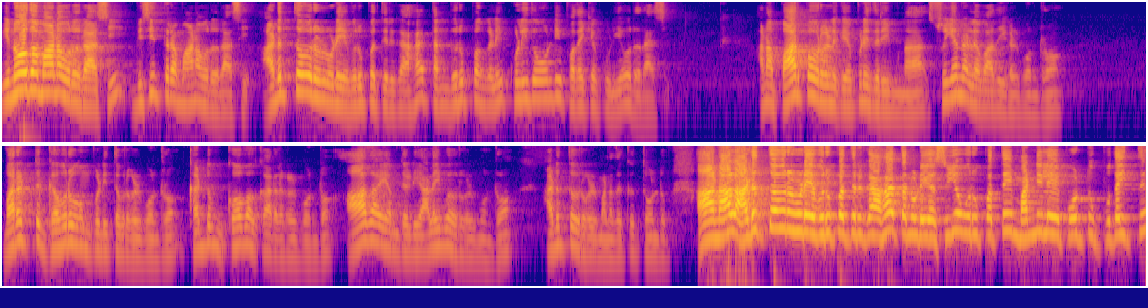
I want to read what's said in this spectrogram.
வினோதமான ஒரு ராசி விசித்திரமான ஒரு ராசி அடுத்தவர்களுடைய விருப்பத்திற்காக தன் விருப்பங்களை குழி தோண்டி புதைக்கக்கூடிய ஒரு ராசி. ஆனால் பார்ப்பவர்களுக்கு எப்படி தெரியும்னா சுயநலவாதிகள் போன்றோம் வரட்டு கௌரவம் பிடித்தவர்கள் போன்றோம் கடும் கோபக்காரர்கள் போன்றோம் ஆதாயம் தேடி அலைபவர்கள் போன்றோம் அடுத்தவர்கள் மனதுக்கு தோண்டும் ஆனால் அடுத்தவர்களுடைய விருப்பத்திற்காக தன்னுடைய சுய உருப்பத்தை மண்ணிலே போட்டு புதைத்து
